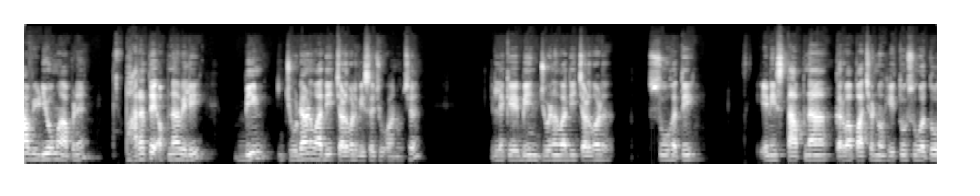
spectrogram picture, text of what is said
આ વિડીયોમાં આપણે ભારતે અપનાવેલી બિન જોડાણવાદી ચળવળ વિશે જોવાનું છે. એટલે કે બિન જોડાણવાદી ચળવળ શું હતી? એની સ્થાપના કરવા પાછળનો હેતુ શું હતો?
